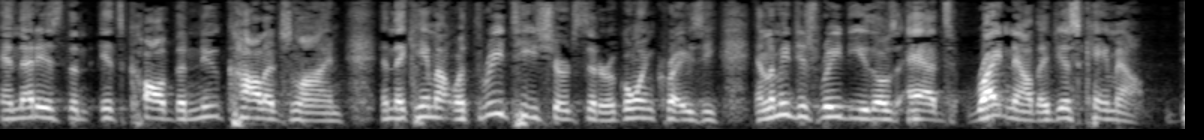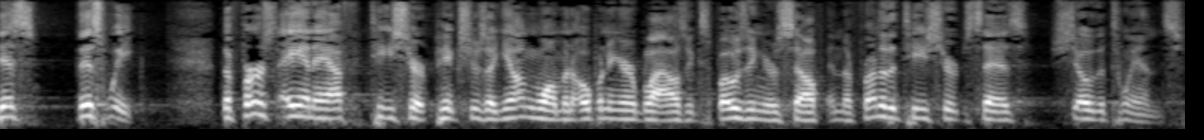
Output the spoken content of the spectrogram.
And that is the, it's called the New College Line. And they came out with three t-shirts that are going crazy. And let me just read to you those ads right now. They just came out this, this week. The first A&F t-shirt pictures a young woman opening her blouse, exposing herself, and the front of the t-shirt says, show the twins.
